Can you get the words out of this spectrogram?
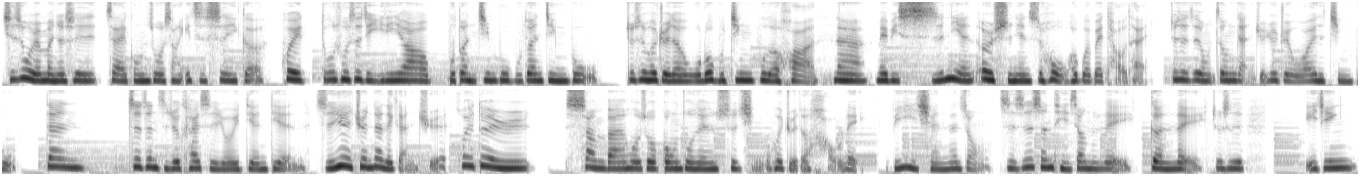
其实我原本就是在工作上一直是一个会督促自己一定要不断进步、不断进步，就是会觉得我若不进步的话，那 maybe 十年、二十年之后我会不会被淘汰？就是这种这种感觉，就觉得我要一直进步。但这阵子就开始有一点点职业倦怠的感觉，会对于上班或者说工作这件事情，我会觉得好累，比以前那种只是身体上的累更累，就是已经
